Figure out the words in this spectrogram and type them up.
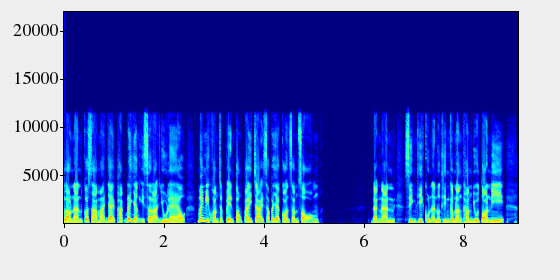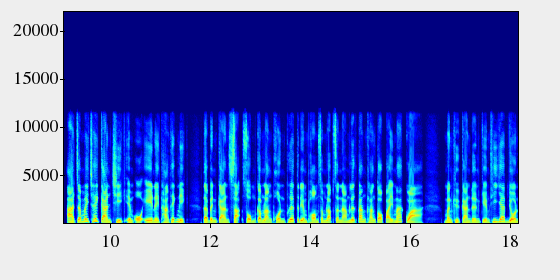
เหล่านั้นก็สามารถย้ายพักได้อย่างอิสระอยู่แล้ว ไม่มีความจำเป็นต้องไปจ่ายทรัพยากรซ้ำสองดังนั้นสิ่งที่คุณอนุทินกำลังทำอยู่ตอนนี้ อาจจะไม่ใช่การฉีก MOA ในทางเทคนิค แต่เป็นการสะสมกำลังพลเพื่อเตรียมพร้อมสำหรับสนามเลือกตั้งครั้งต่อไปมากกว่า มันคือการเดินเกมที่แยบยล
